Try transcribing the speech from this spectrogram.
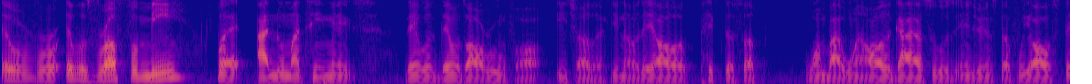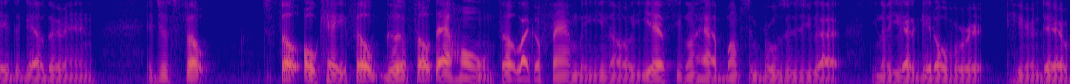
it was it was rough for me, but I knew my teammates. They was they was all rooting for all, each other. You know, they all picked us up one by one. All the guys who was injured and stuff, we all stayed together, and it just felt just felt okay. Felt good. Felt at home. Felt like a family. You know, yes, you're gonna have bumps and bruises. You got you know you got to get over it here and there,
